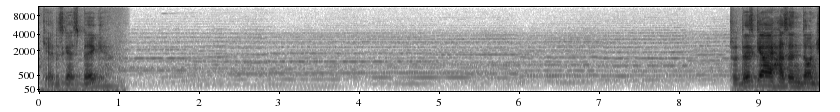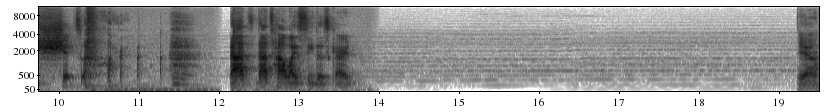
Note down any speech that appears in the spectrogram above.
Okay, this guy's big. So this guy hasn't done shit so far. that's that's how I see this card. Yeah.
